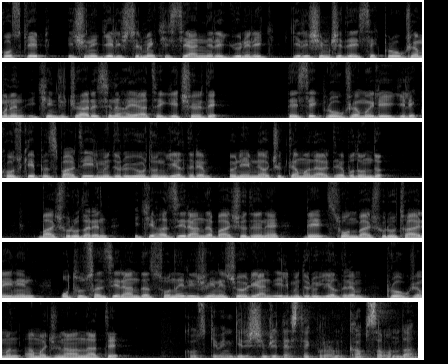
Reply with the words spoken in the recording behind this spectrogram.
COSGAP, işini geliştirmek isteyenlere yönelik girişimci destek programının ikinci çağrısını hayata geçirdi. Destek programı ile ilgili COSGAP Isparta İl Müdürü Yurdun Yıldırım önemli açıklamalarda bulundu. Başvuruların 2 Haziran'da başladığını ve son başvuru tarihinin 30 Haziran'da sona ereceğini söyleyen İl Müdürü Yıldırım programın amacını anlattı. COSGAP'in girişimci destek programı kapsamında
